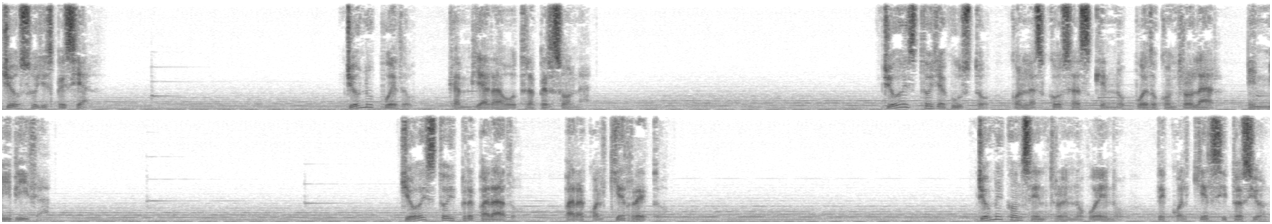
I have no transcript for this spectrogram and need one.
Yo soy especial. Yo no puedo cambiar a otra persona. Yo estoy a gusto con las cosas que no puedo controlar en mi vida. Yo estoy preparado para cualquier reto. Yo me concentro en lo bueno de cualquier situación.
